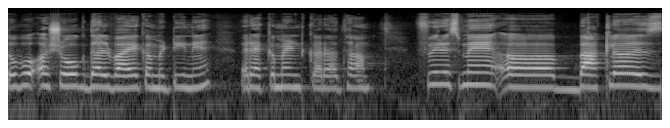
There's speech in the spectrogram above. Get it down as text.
तो वो अशोक दलवाए कमेटी ने रेकमेंड करा था। फिर इसमें बैकलर्स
